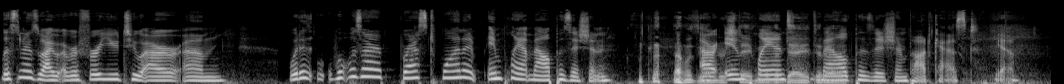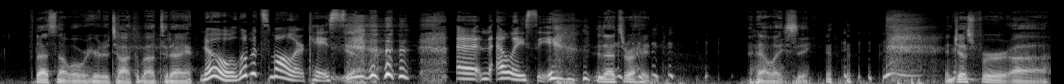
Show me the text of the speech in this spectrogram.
listeners, I I refer you to our um. What is what was our breast one implant malposition? That was the our implant of the day today. malposition podcast. Yeah. But that's not what we're here to talk about today. No, a little bit smaller case. An LAC. That's right. An LAC. and just for uh,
